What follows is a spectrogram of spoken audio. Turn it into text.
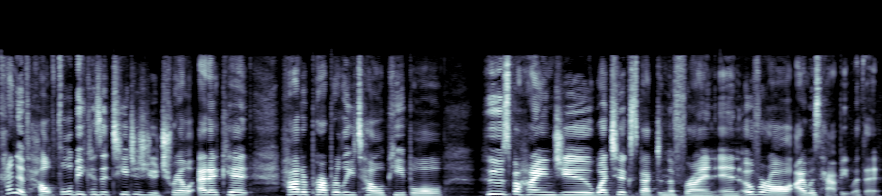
kind of helpful because it teaches you trail etiquette, how to properly tell people who's behind you, what to expect in the front. And overall, I was happy with it.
